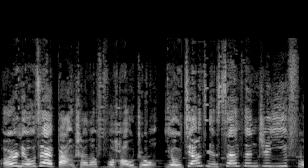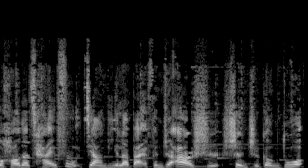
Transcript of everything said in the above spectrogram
而留在榜上的富豪中有将近三分之一富豪的财富降低了百分之二十，甚至更多。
